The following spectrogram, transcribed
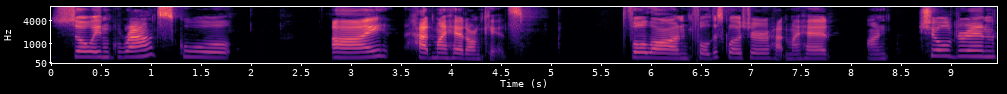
So in grad school, I had my head on kids. Full on, full disclosure, had my head on children.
